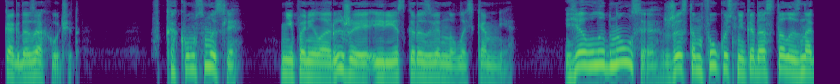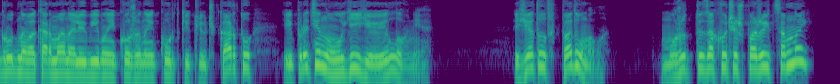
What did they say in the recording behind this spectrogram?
когда захочет». «В каком смысле?» — не поняла рыжая и резко развернулась ко мне. Я улыбнулся, жестом фокусника достал из нагрудного кармана любимой кожаной куртки ключ-карту и протянул ее Илоне. Я тут подумал, может, ты захочешь пожить со мной?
